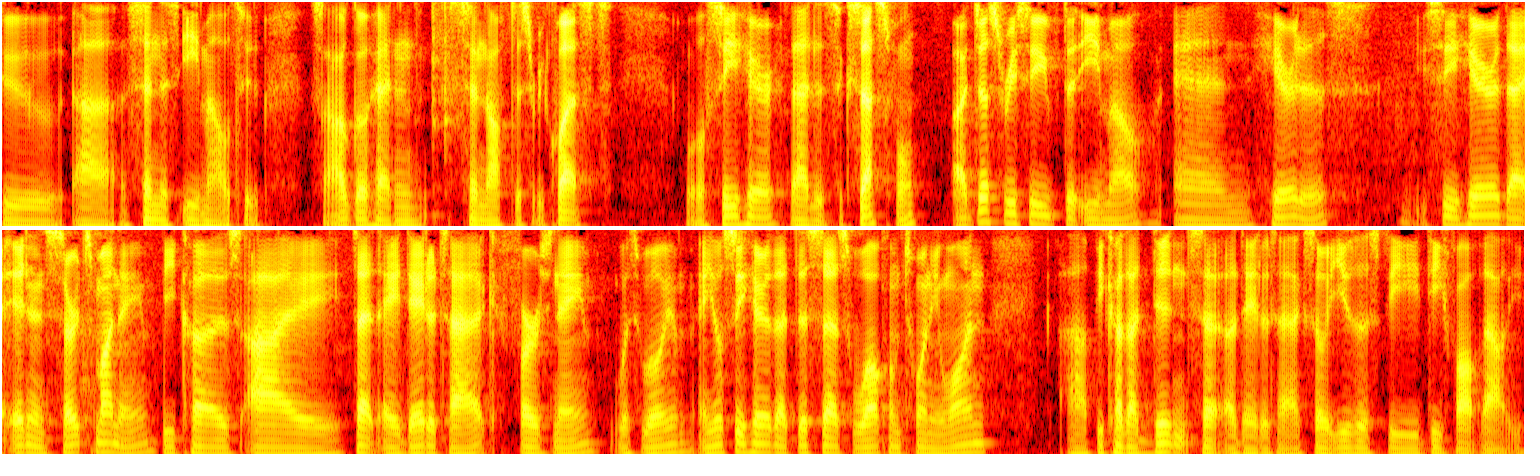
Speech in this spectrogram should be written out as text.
to uh, send this email to. So I'll go ahead and send off this request. We'll see here that it's successful. I just received the email and here it is. You see here that it inserts my name because I set a data tag first name with William. And you'll see here that this says welcome 21 uh, because I didn't set a data tag, so it uses the default value.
